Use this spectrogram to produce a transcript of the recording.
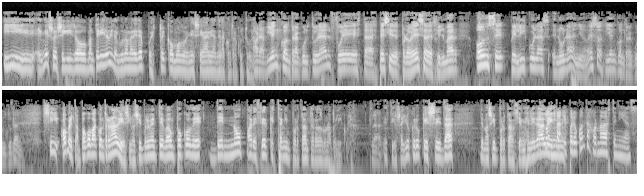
Y en eso he seguido mantenido y de alguna manera pues estoy cómodo en ese área de la contracultura. Ahora, bien contracultural fue esta especie de proeza de filmar 11 películas en un año. Eso es bien contracultural. Sí, hombre, tampoco va contra nadie, sino simplemente va un poco de, de no parecer que es tan importante rodar una película. Claro. o sea, yo creo que se da demasiada importancia. En general. ¿Pero cuántas jornadas tenías?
